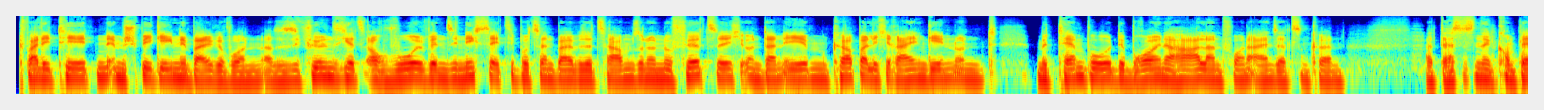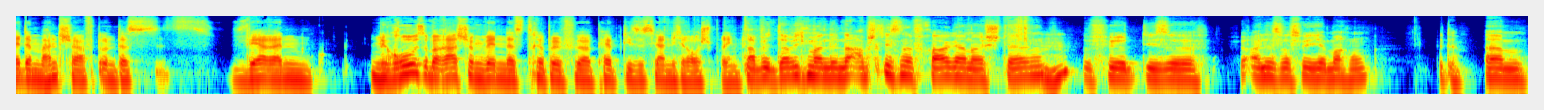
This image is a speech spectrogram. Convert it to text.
Qualitäten im Spiel gegen den Ball gewonnen. Also sie fühlen sich jetzt auch wohl, wenn sie nicht 60 Prozent Ballbesitz haben, sondern nur 40 und dann eben körperlich reingehen und mit Tempo De Bruyne, Haaland vorne einsetzen können. Das ist eine komplette Mannschaft und das wäre ein, eine große Überraschung, wenn das Triple für Pep dieses Jahr nicht rausspringt. Darf ich, darf ich mal eine abschließende Frage an euch stellen für diese, für alles, was wir hier machen? Bitte. Ähm,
